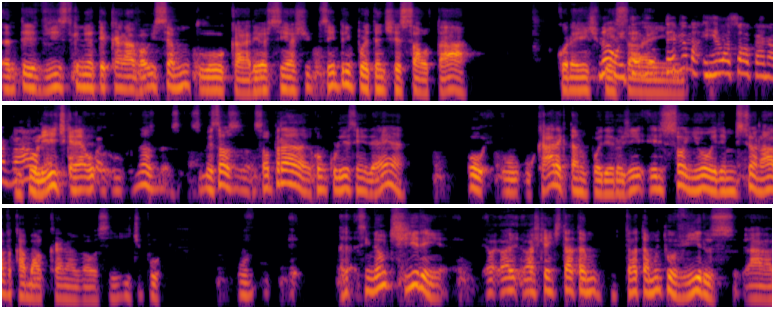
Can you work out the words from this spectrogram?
antevisto que não ia ter carnaval. Isso é muito louco, cara. Eu assim, acho sempre importante ressaltar quando a gente não, pensar teve, em, teve uma, em relação ao carnaval. política, né? O, não, só só para concluir essa ideia, o, o, o, cara que tá no poder hoje, ele sonhou, ele ambicionava acabar com o carnaval, assim, e tipo, o, assim, não tirem. Eu, eu, acho que a gente trata, trata muito o vírus, a,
